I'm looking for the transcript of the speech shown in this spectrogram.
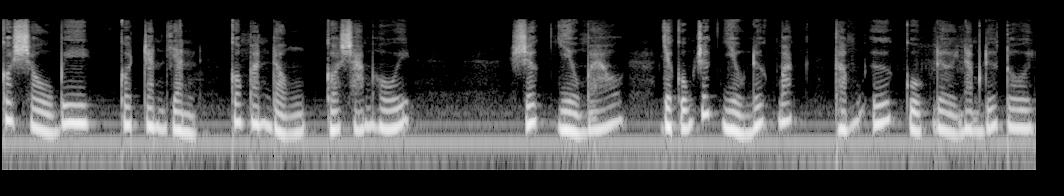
có sầu bi, có tranh giành, có manh động, có sám hối. Rất nhiều máu và cũng rất nhiều nước mắt thấm ướt cuộc đời năm đứa tôi.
